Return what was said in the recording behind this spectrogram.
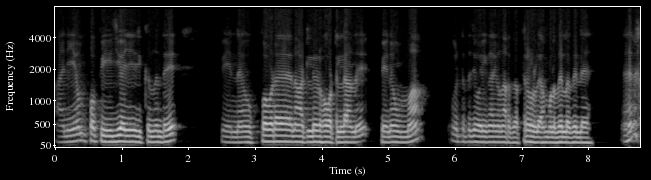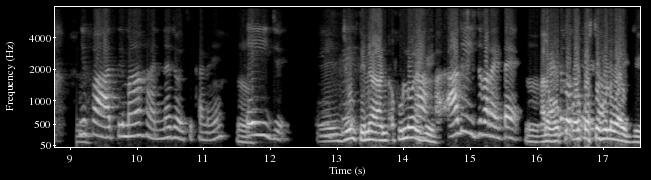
അനിയൻ ഇപ്പൊ പി ജി കഴിഞ്ഞിരിക്കുന്നുണ്ട്. പിന്നെ ഉപ്പ ഇവിടെ നാട്ടിലൊരു ഹോട്ടലിലാണ് പിന്നെ ഉമ്മ വീട്ടിലത്തെ ജോലി കാര്യങ്ങൾ നടക്കും. അത്രേ ഉള്ളൂ നമ്മളിതുള്ളത് അല്ലേ? ഇനി ഫാത്തിമ ഹന്ന ചോദിച്ചിട്ടാണ്. ഏജ്. ഏജും പിന്നെ ഫുള്ള് വായിക്ക് ആദ്യം ഏജ് പറയട്ടെ. ക്വസ്റ്റ്യൻ ഫുള്ള് വായിക്ക്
